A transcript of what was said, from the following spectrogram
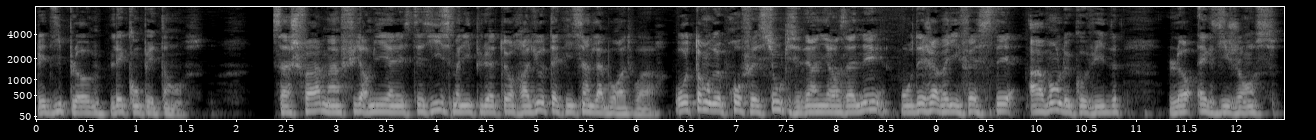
les diplômes, les compétences. Sage-femme, infirmier, anesthésiste, manipulateur radio, technicien de laboratoire. Autant de professions qui ces dernières années ont déjà manifesté avant le Covid leur exigence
